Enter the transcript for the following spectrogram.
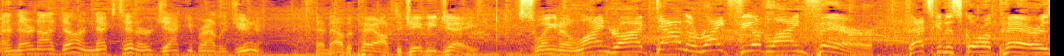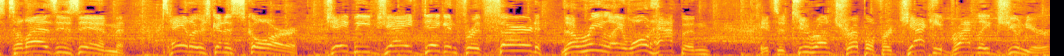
And they're not done. Next hitter, Jackie Bradley Jr. And now the payoff to JBJ. Swinging a line drive down the right field line fair. That's going to score a pair as Tellez is in. Taylor's going to score. JBJ digging for third. The relay won't happen. It's a two run triple for Jackie Bradley Jr.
